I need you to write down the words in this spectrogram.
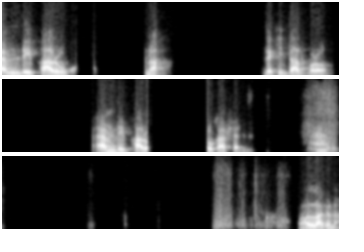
এমডি ফারুক, না। দেখি তারপর এমডি ফারুক আসেন। ভালো লাগে না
